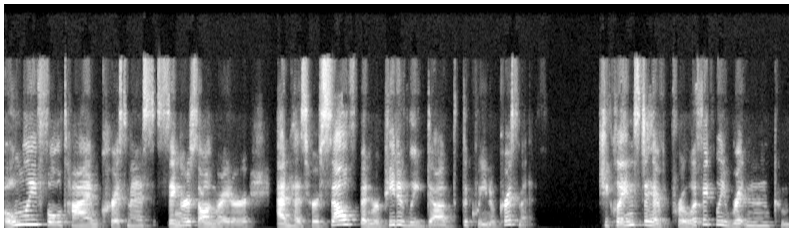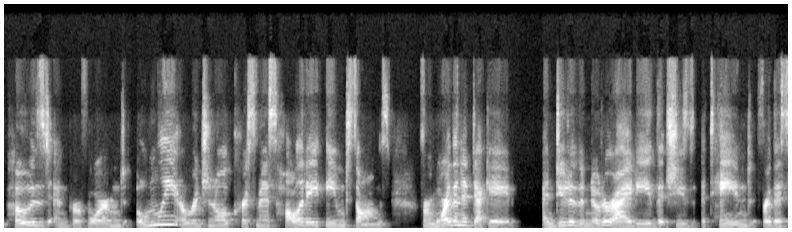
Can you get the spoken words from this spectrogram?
only full time Christmas singer songwriter and has herself been repeatedly dubbed the Queen of Christmas. She claims to have prolifically written, composed, and performed only original Christmas holiday themed songs for more than a decade. And due to the notoriety that she's attained for this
